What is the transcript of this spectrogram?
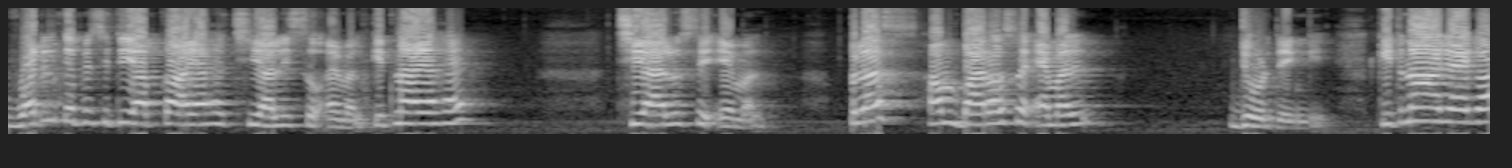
वाटर कैपेसिटी आपका आया है छियालीस सौ एम कितना आया है? छियालीस एम प्लस हम बारह सौ एम जोड़ देंगे। कितना आ जाएगा?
